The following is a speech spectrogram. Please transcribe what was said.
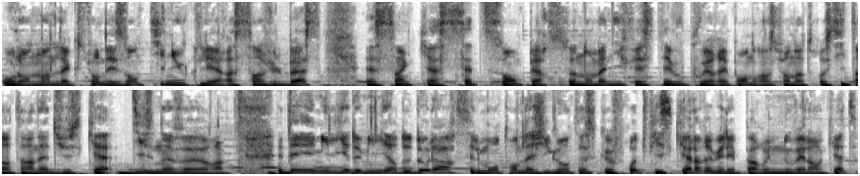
au lendemain de l'action des antinucléaires à Saint-Vulbas. 5 à 700 personnes ont manifesté. Vous pouvez répondre hein, sur notre site internet jusqu'à 19h. Des milliers de milliards de dollars. C'est le montant de la gigantesque fraude fiscale révélée par une nouvelle enquête.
